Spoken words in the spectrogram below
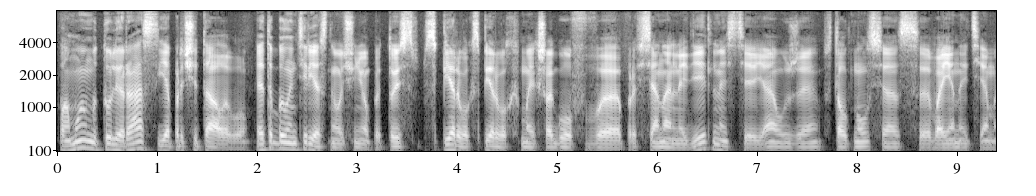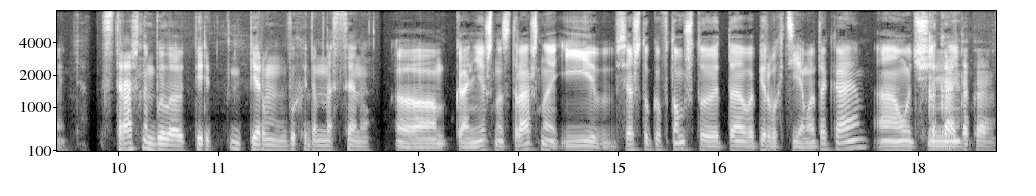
по-моему, то ли раз я прочитал его. Это был интересный очень опыт. То есть с первых, с первых моих шагов в профессиональной деятельности я уже столкнулся с военной темой. Страшно было перед первым выходом на сцену? Конечно, страшно. И вся штука в том, что это, во-первых, тема такая. А очень... Какая такая?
